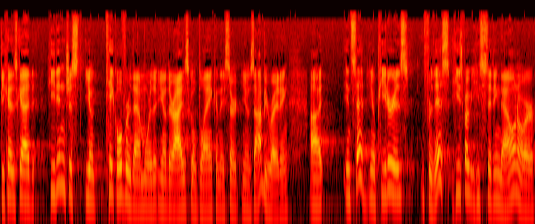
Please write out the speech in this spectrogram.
Because God, he didn't just, you know, take over them where, the, you know, their eyes go blank and they start, you know, zombie writing. Uh, instead, you know, Peter is, for this, he's probably, he's sitting down or,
